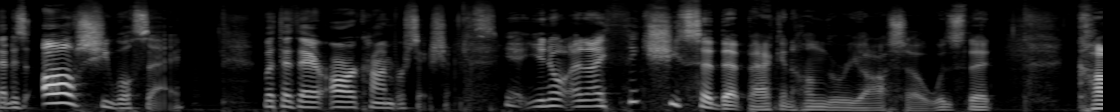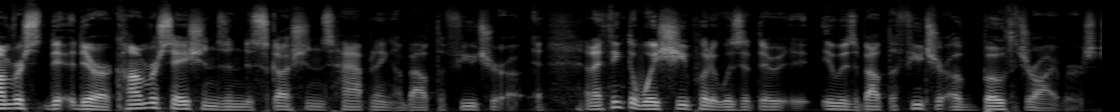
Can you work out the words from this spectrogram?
That is all she will say, but that there are conversations. Yeah, you know, and I think she said that back in Hungary also was that converse th- there are conversations and discussions happening about the future and I think the way she put it was that there it was about the future of both drivers.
